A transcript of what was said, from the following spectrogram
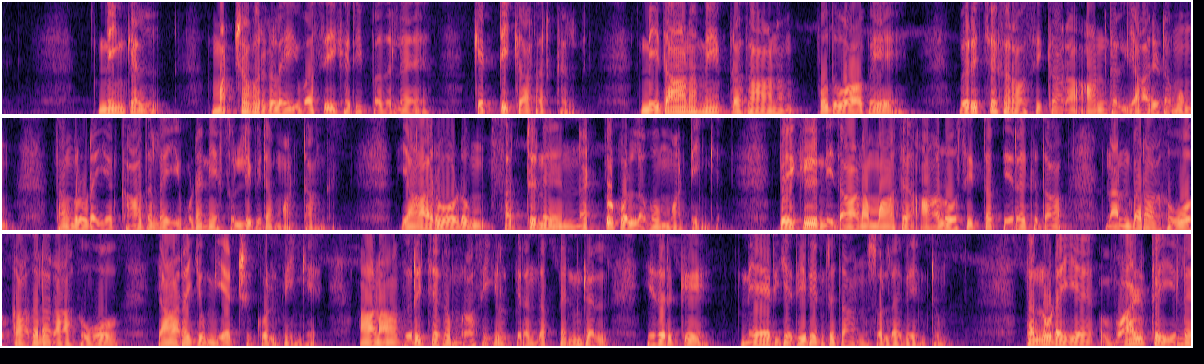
நீங்கள் மற்றவர்களை வசீகரிப்பதில் கெட்டிக்காரர்கள். நிதானமே பிரதானம். பொதுவாகவே விருச்சக ராசிக்கார ஆண்கள் யாரிடமும் தங்களுடைய காதலை உடனே சொல்லிவிட மாட்டாங்க. யாரோடும் சற்றுன்னு நட்பு கொள்ளவும் மாட்டீங்க. வெகு நிதானமாக ஆலோசித்த பிறகுதான் நண்பராகவோ காதலராகவோ யாரையும் ஏற்றுக்கொள்வீங்க. ஆனால் விருச்சகம் ராசியில் பிறந்த பெண்கள் இதற்கு நேர் எதிர் என்று தான் சொல்ல வேண்டும். தன்னுடைய வாழ்க்கையில்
